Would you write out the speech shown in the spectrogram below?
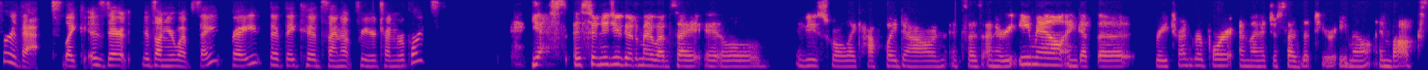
for that? Like, is there, it's on your website, right? That they could sign up for your trend reports? Yes. As soon as you go to my website, it'll if you scroll like halfway down, it says enter your email and get the free trend report, and then it just sends it to your email inbox.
